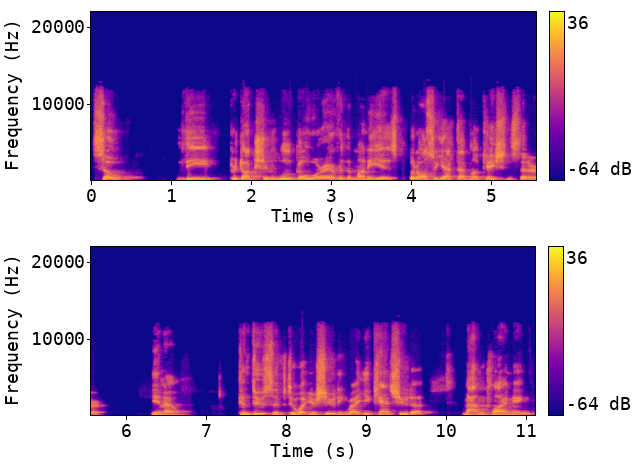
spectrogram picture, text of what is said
So the production will go wherever the money is, but also you have to have locations that are, you know, conducive to what you're shooting. Right? You can't shoot a mountain climbing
